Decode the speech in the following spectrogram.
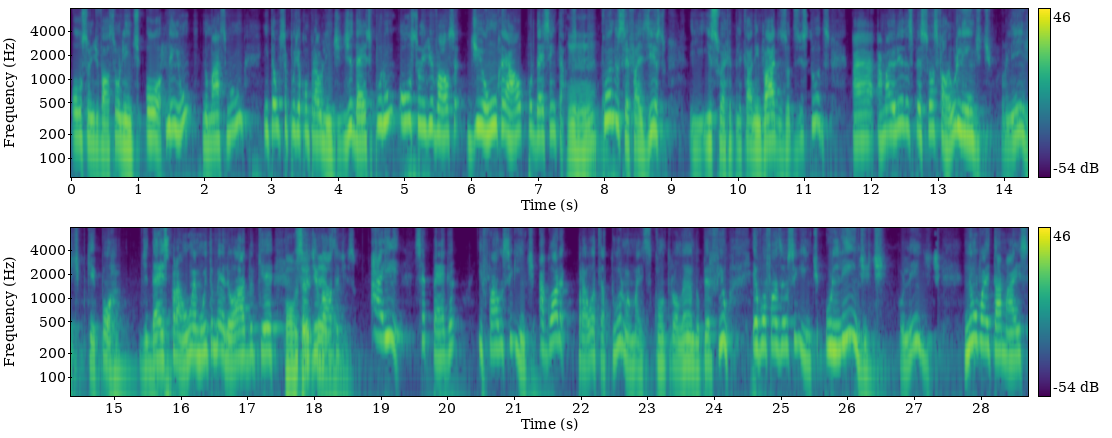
ou sonho de valsa, ou Lindt, ou nenhum, no máximo um. Então, você podia comprar o Lindt de 10 por 1, ou o sonho de valsa de 1 real por 10 centavos. Quando você faz isso, e isso é replicado em vários outros estudos, a, a maioria das pessoas fala o Lindt, o Lindt, porque, porra, de 10 para 1 é muito melhor do que Com o sonho de certeza. valsa disso. Aí você pega e fala o seguinte: agora, para outra turma, mas controlando o perfil, eu vou fazer o seguinte: o Lindt, o Lindt não vai estar mais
